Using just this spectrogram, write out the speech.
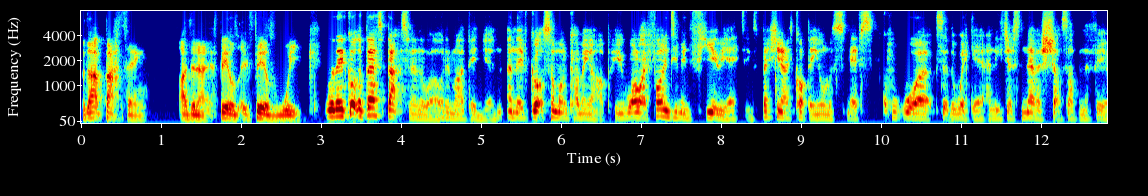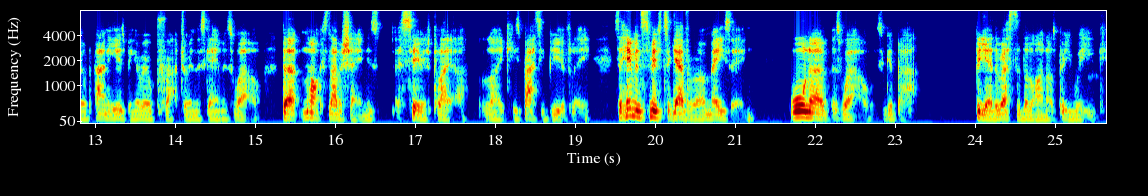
but that batting I don't know. It feels it feels weak. Well, they've got the best batsman in the world, in my opinion, and they've got someone coming up who, while I find him infuriating, especially now he's copying all of Smith's works at the wicket, and he just never shuts up in the field. Apparently, he was being a real prat during this game as well. But Marnus Labuschagne is a serious player. Like he's batting beautifully. So him and Smith together are amazing. Warner as well. It's a good bat. But yeah, the rest of the lineup's pretty weak.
